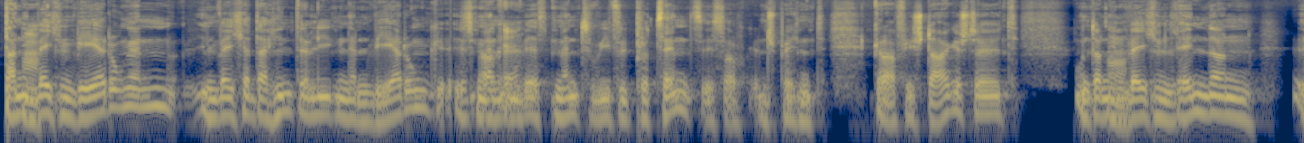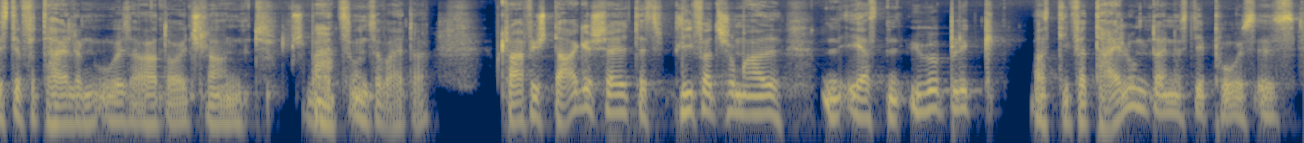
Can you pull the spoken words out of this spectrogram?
Dann in hm. welchen Währungen, in welcher dahinterliegenden Währung ist mein okay. Investment, zu wie viel Prozent ist auch entsprechend grafisch dargestellt. Und dann hm. in welchen Ländern ist die Verteilung, USA, Deutschland, Schweiz hm. und so weiter grafisch dargestellt. Das liefert schon mal einen ersten Überblick was die Verteilung deines Depots ist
